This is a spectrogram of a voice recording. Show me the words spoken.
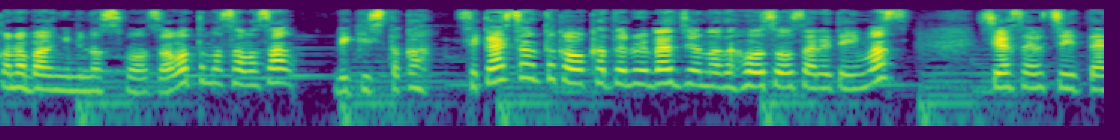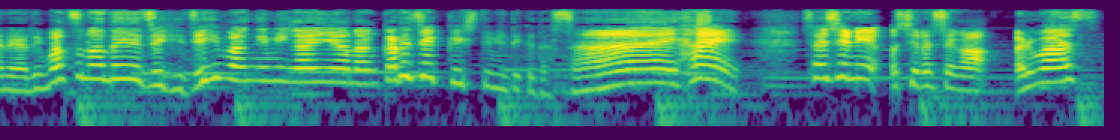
この番組のスポンサーはともさまさん、歴史とか世界遺産とかを語るラジオなど放送されています。幸せはツイッターにありますので、ぜひぜひ番組概要欄からチェックしてみてください。はい。最初にお知らせがあります。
